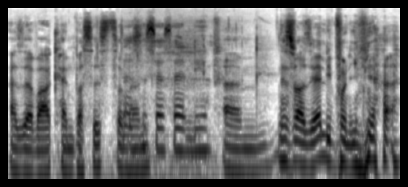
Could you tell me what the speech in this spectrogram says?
Also er war kein Bassist, sondern. Das ist ja sehr lieb. Ähm, das war sehr lieb von ihm, ja.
